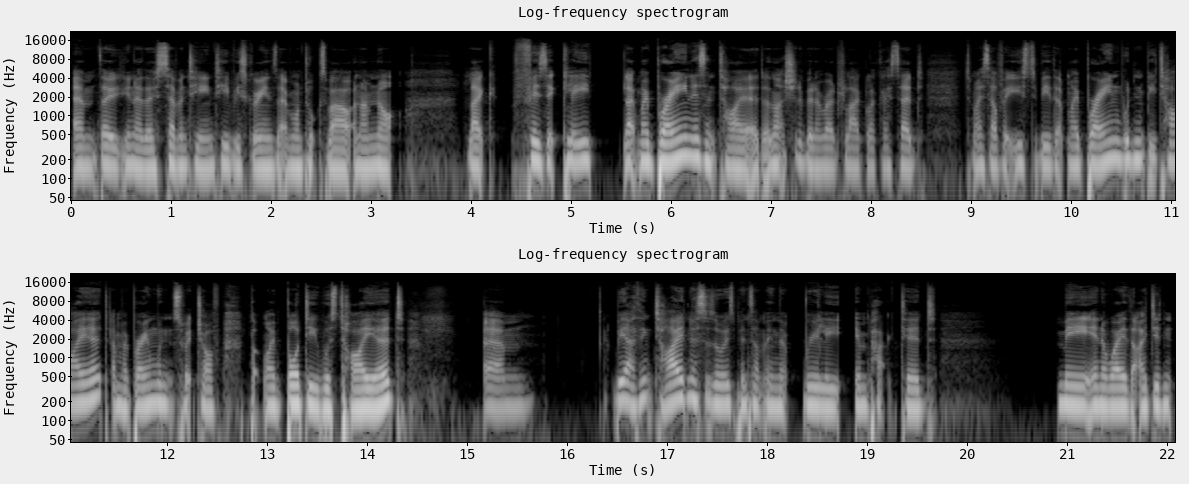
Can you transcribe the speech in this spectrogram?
Um, though you know those 17 TV screens that everyone talks about, and I'm not like physically like my brain isn't tired, and that should have been a red flag. Like I said to myself, it used to be that my brain wouldn't be tired and my brain wouldn't switch off, but my body was tired. Um, but yeah, I think tiredness has always been something that really impacted me in a way that I didn't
